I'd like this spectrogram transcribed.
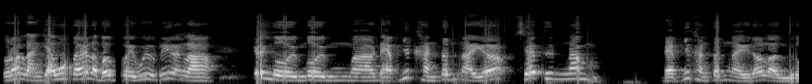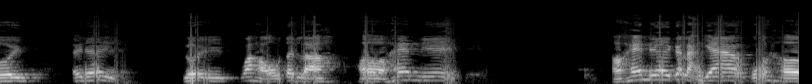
Tôi nói làn da quốc tế là bởi vì quý vị biết rằng là cái người người mà đẹp nhất hành tinh này á xếp thứ năm đẹp nhất hành tinh này đó là người đây đây người hoa hậu tên là Hờ Henie Hờ Henie cái làn da của Hờ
